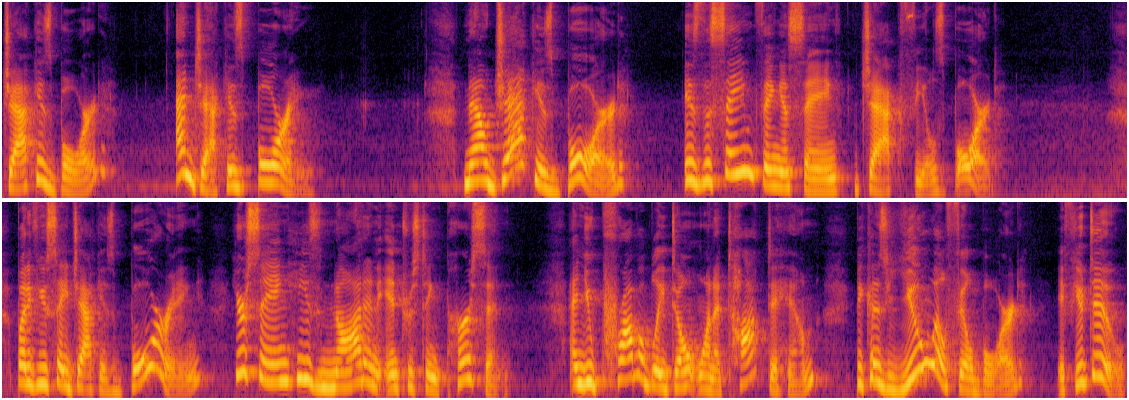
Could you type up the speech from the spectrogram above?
Jack is bored and Jack is boring. Now, Jack is bored is the same thing as saying Jack feels bored. But if you say Jack is boring, you're saying he's not an interesting person and you probably don't want to talk to him because you will feel bored if you do.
